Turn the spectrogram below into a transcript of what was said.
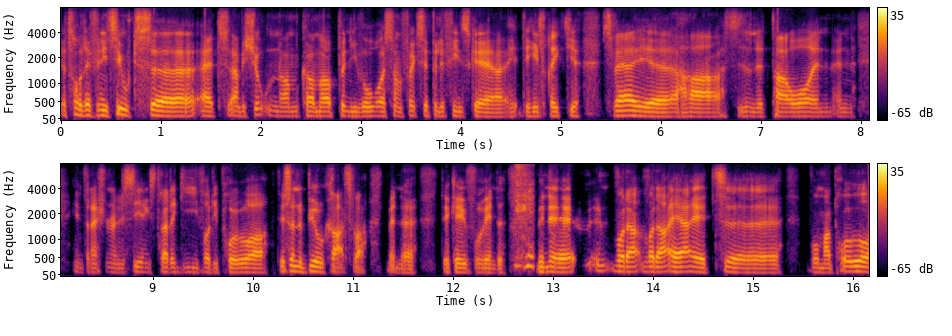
Jeg tror definitivt, øh, at ambitionen om at komme op på niveauer, som for eksempel det finske, er det helt rigtige. Sverige øh, har siden et par år en, en internationaliseringsstrategi, hvor de prøver, det er sådan et byråkratsvar, men uh, det kan I forvente, men uh, hvor, der, hvor der er et, uh, hvor man prøver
